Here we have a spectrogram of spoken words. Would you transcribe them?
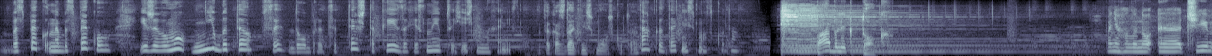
безпеку, небезпеку і живемо, нібито все добре. Це теж такий захисний психічний механізм. Така здатність мозку. Так? Так, здатність мозку, так. Паблік ток. Пані Галино, е, чи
